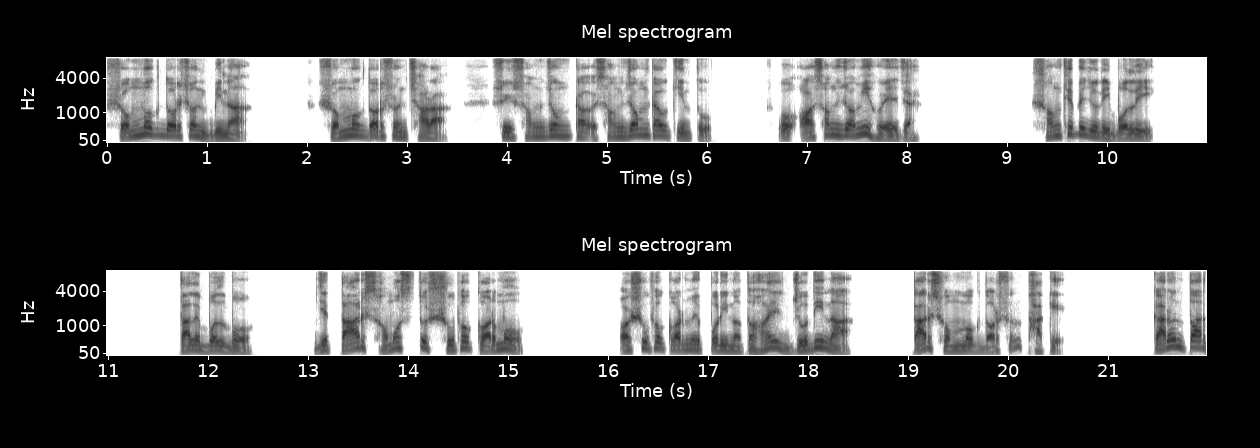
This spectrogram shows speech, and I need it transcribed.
সম্যক দর্শন বিনা, সম্যক দর্শন ছাড়া সেই সংযমটাও সংযমটাও কিন্তু ও অসংযমই হয়ে যায়। সংক্ষেপে যদি বলি, তাহলে বলব যে তার সমস্ত শুভ কর্ম অশুভ কর্মে পরিণত হয় যদি না তার সম্যক দর্শন থাকে। কারণ তার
